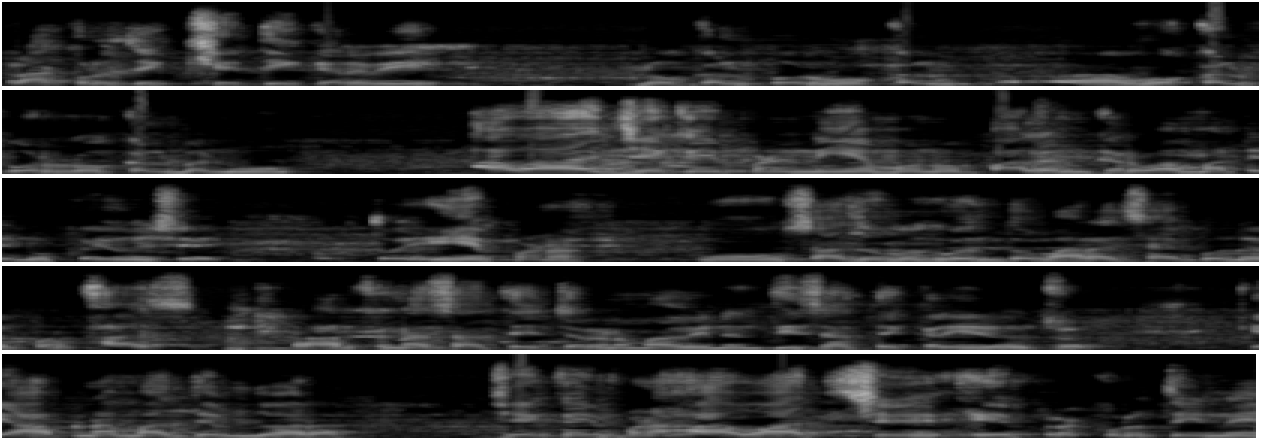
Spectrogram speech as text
પ્રાકૃતિક ખેતી કરવી, local for vocal vocal for local બનવું આવા જે કંઈ પણ નિયમોનું પાલન કરવા માટેનું કહ્યું છે, તો એ પણ હું સાધુ ભગવંતો મહારાજ સાહેબોને પણ ખાસ પ્રાર્થના સાથે, ચરણમાં વિનંતી સાથે કરી રહ્યો છું કે આપના માધ્યમ દ્વારા જે કંઈ પણ આ વાત છે, એ પ્રકૃતિને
